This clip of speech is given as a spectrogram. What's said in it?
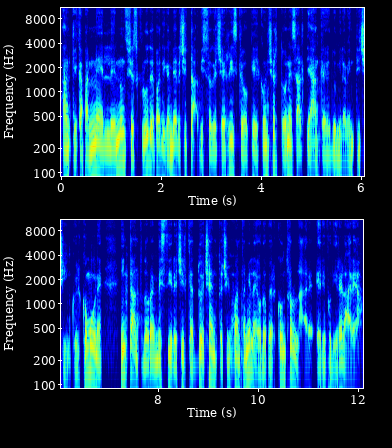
anche Capannelle. Non si esclude poi di cambiare città, visto che c'è il rischio che il concertone salti anche nel 2025. Il comune intanto dovrà investire circa 250.000 euro per controllare e ripulire l'area.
